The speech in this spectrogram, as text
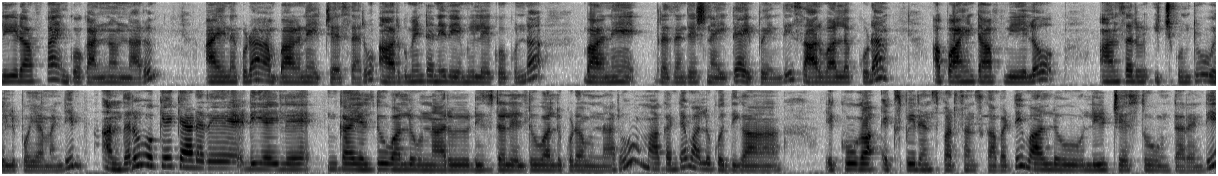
లీడ్ ఆఫ్గా ఇంకొక అన్న ఉన్నారు. ఆయన కూడా బాగానే ఇచ్చేశారు. ఆర్గ్యుమెంట్ అనేది ఏమీ లేకోకుండా బాగానే ప్రజెంటేషన్ అయితే అయిపోయింది. సార్ వాళ్ళకు కూడా ఆ పాయింట్ ఆఫ్ వేలో ఆన్సర్ ఇచ్చుకుంటూ వెళ్ళిపోయామండి. అందరూ ఒకే క్యాడరే డిఐలే ఇంకా ఎల్ టూ వాళ్ళు ఉన్నారు డిజిటల్ ఎల్ టూ వాళ్ళు కూడా ఉన్నారు. మాకంటే వాళ్ళు కొద్దిగా ఎక్కువగా ఎక్స్పీరియన్స్ పర్సన్స్ కాబట్టి వాళ్ళు లీడ్ చేస్తూ ఉంటారండి.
